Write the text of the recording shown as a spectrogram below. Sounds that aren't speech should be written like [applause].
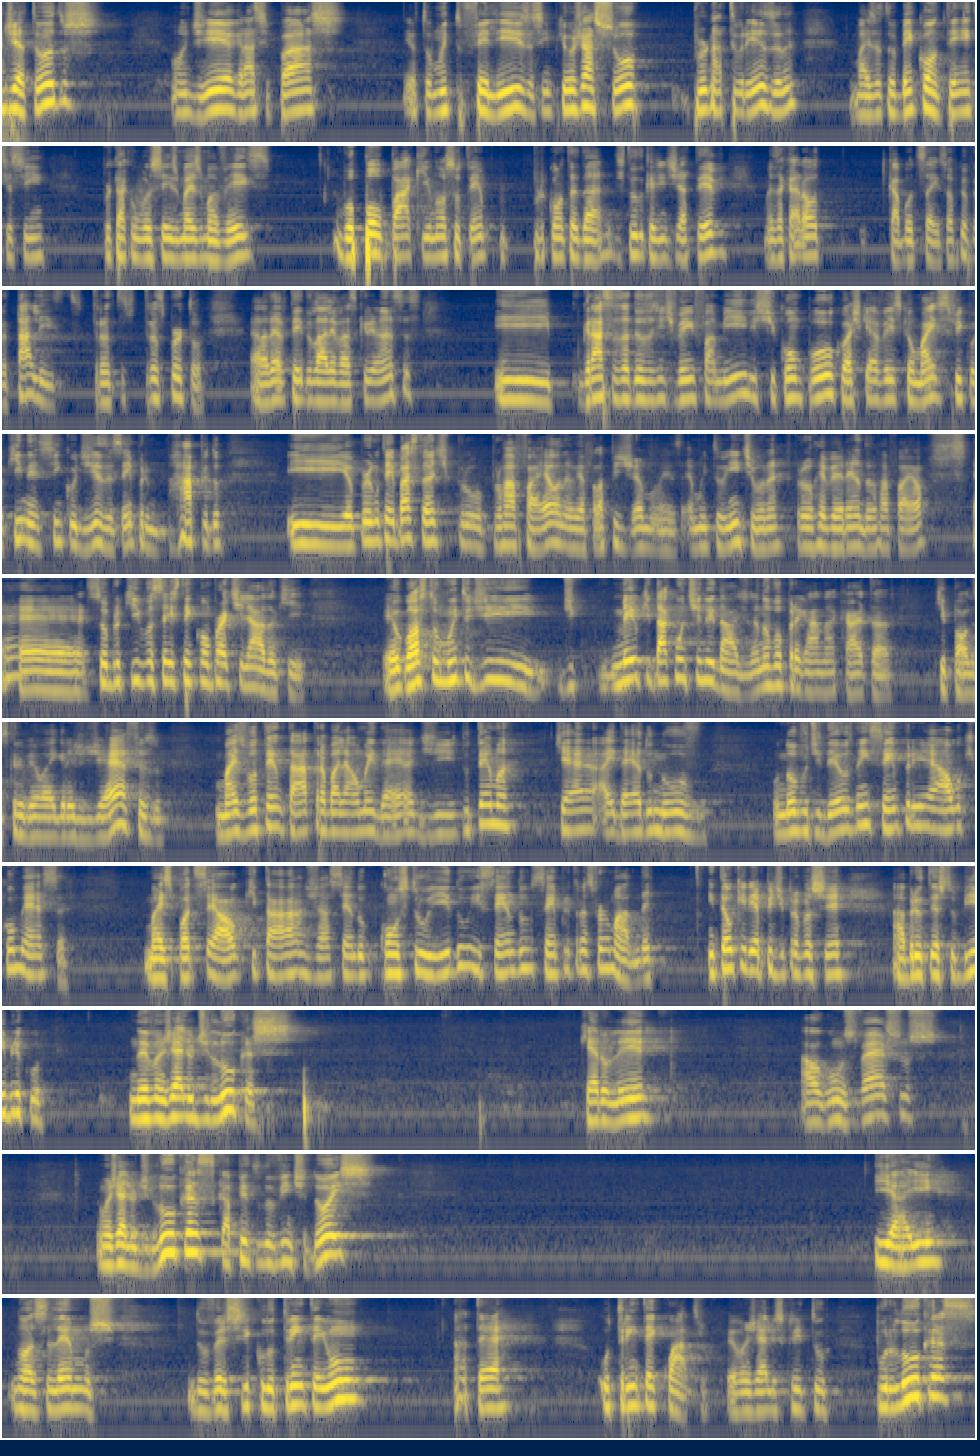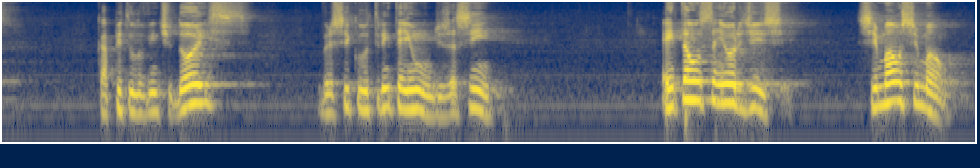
Bom dia a todos. Bom dia, graça e paz. Eu estou muito feliz, assim, porque eu já sou por natureza, né? Mas eu estou bem contente, assim, por estar com vocês mais uma vez. Vou poupar aqui o nosso tempo por conta da, de tudo que a gente já teve, mas a Carol acabou de sair, só porque eu falei, tá ali, trans, transportou. Ela deve ter ido lá levar as crianças e graças a Deus a gente veio em família, esticou um pouco. Acho que é a vez que eu mais fico aqui, né? Cinco dias, é sempre rápido. E eu perguntei bastante pro, pro Rafael, né? Eu ia falar pijama, mas é muito íntimo, né? Pro reverendo Rafael, é, sobre o que vocês têm compartilhado aqui. Eu gosto muito de, de meio que dar continuidade, né? Não vou pregar na carta que Paulo escreveu à igreja de Éfeso, mas vou tentar trabalhar uma ideia de, do tema que é a ideia do novo. O novo de Deus nem sempre é algo que começa, mas pode ser algo que está já sendo construído e sendo sempre transformado. Né? Então eu queria pedir para você abrir o texto bíblico no Evangelho de Lucas. Quero ler alguns versos. Evangelho de Lucas, capítulo 22. E aí nós lemos do versículo 31 até o 34. O evangelho escrito por Lucas, capítulo 22, versículo 31, diz assim: Então o Senhor disse: Simão, Simão,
